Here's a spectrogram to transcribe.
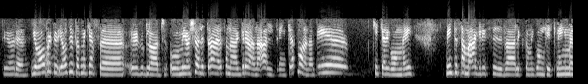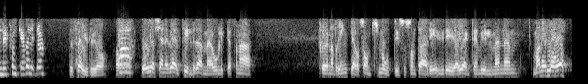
Du gör det. Jag har faktiskt, jag har slutat med kaffe, jag är så glad. Och, men jag kör lite såna gröna algdrinkar på morgonen. Det kickar igång mig. Det är inte samma aggressiva liksom, igångkickning, men det funkar väldigt bra. Det säger du ja. ja. Ja. Jo, jag känner väl till det där med olika sådana här gröna drinkar och sånt, smoothies och sånt där. Det är ju det jag egentligen vill. Men eh, man är lat.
